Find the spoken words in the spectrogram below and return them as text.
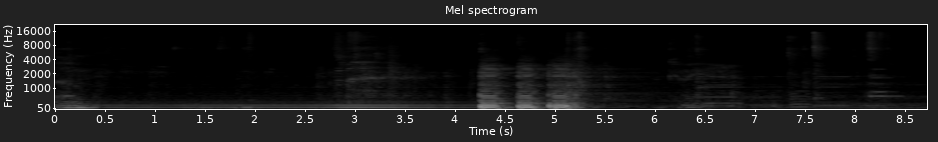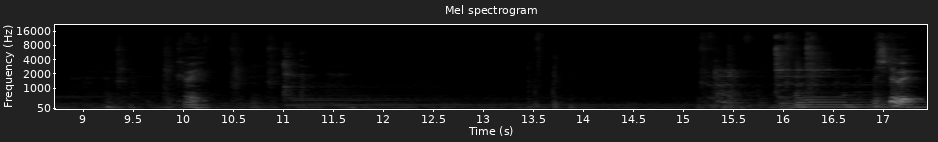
Um, okay. Okay. Let's do it.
